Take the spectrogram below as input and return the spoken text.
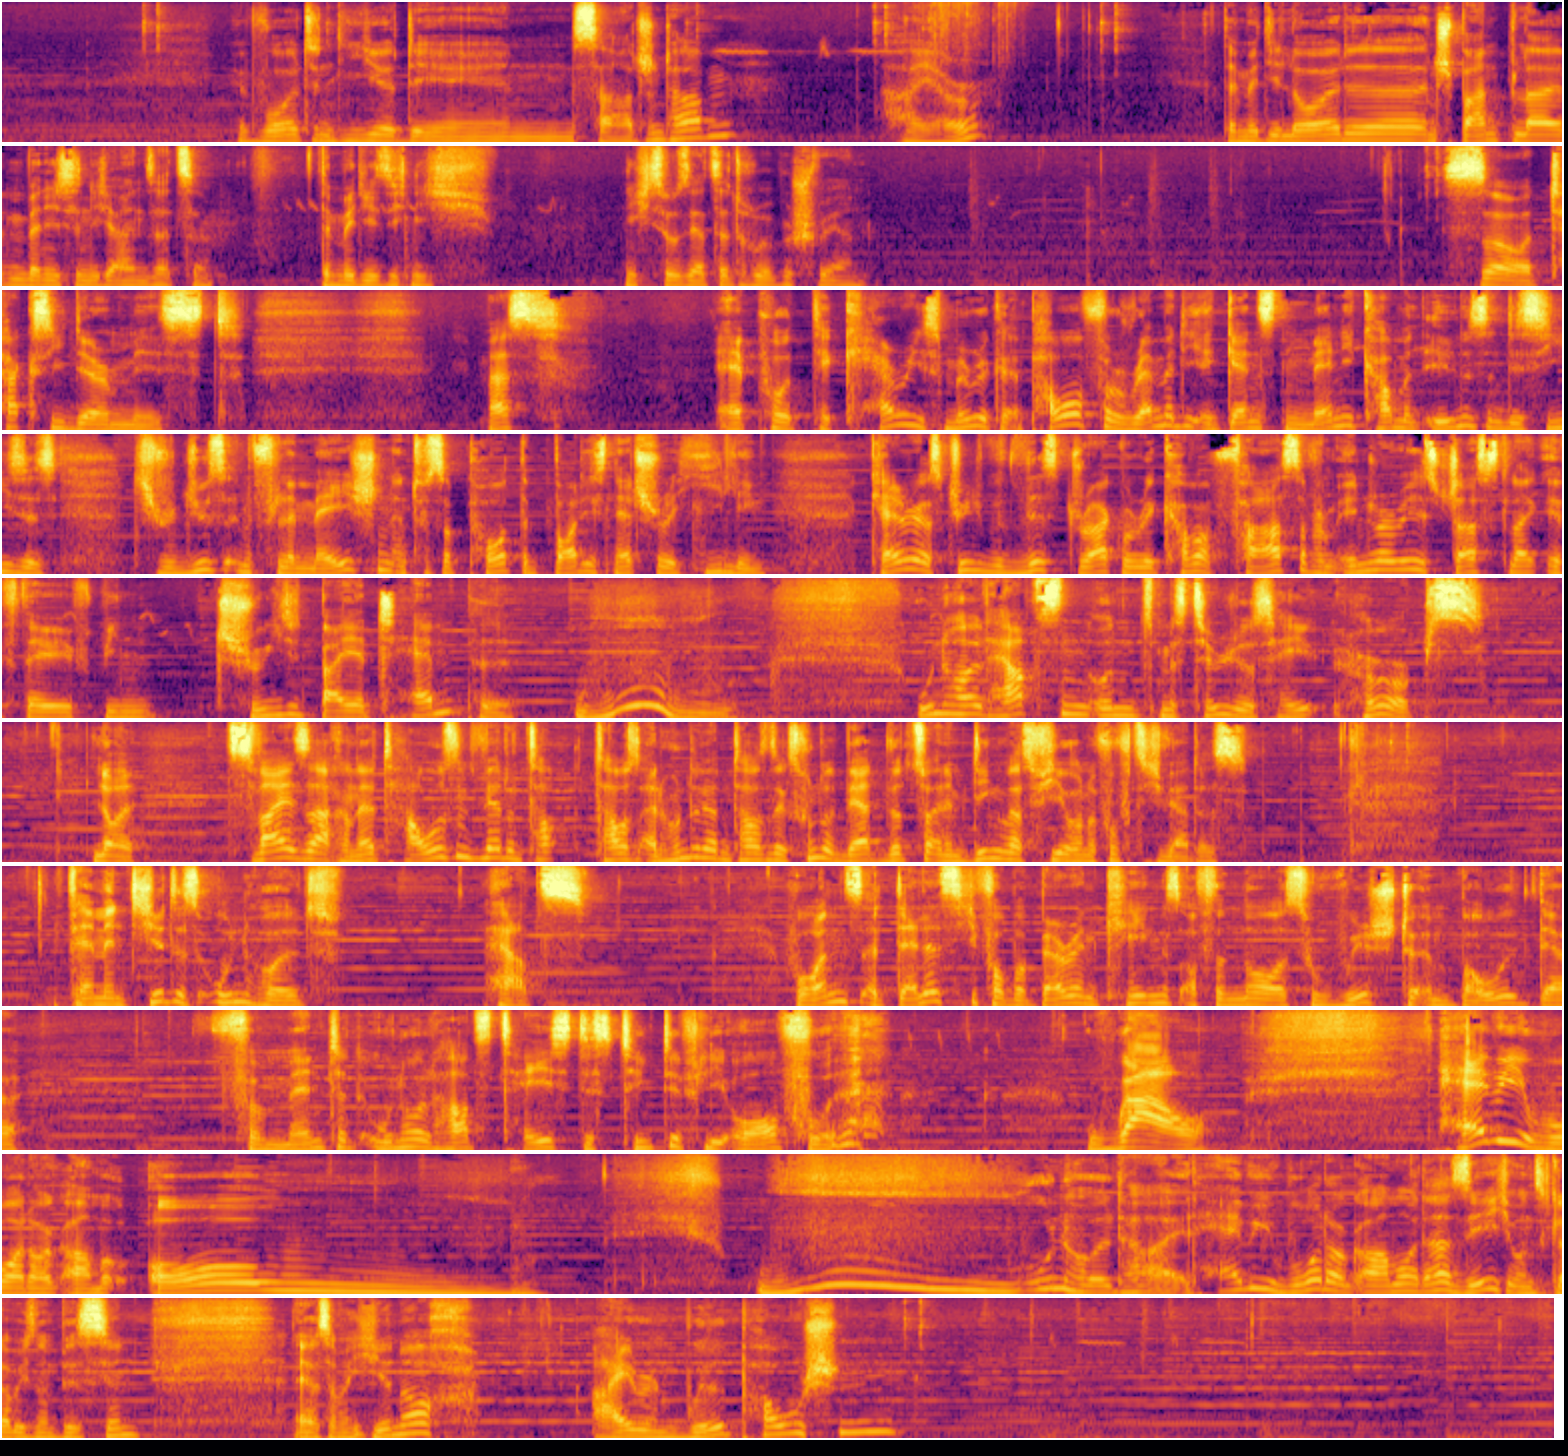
Wir wollten hier den Sergeant haben. Hire. Damit die Leute entspannt bleiben, wenn ich sie nicht einsetze. Damit die sich nicht nicht so sehr darüber beschweren. So, Taxidermist. Was? Apothecary's Miracle, a powerful remedy against many common illnesses and diseases to reduce inflammation and to support the body's natural healing. Carriers treated with this drug will recover faster from injuries, just like if they've been treated by a temple. Uh. Unhold Herzen und Mysterious Herbs. Lol. Zwei Sachen, ne? 1000 Wert und 1100 Wert und 1600 Wert wird zu einem Ding, was 450 Wert ist. Fermentiertes Unhold-Herz. Once a delicacy for barbarian kings of the north who wish to embold their fermented Unhold hearts taste distinctively awful. wow. Heavy Wardog Armor. Oh. Uh, Unholdheit. Heavy Wardog Armor. Da sehe ich uns, glaube ich, so ein bisschen. Äh, was haben wir hier noch? Iron Will Potion.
